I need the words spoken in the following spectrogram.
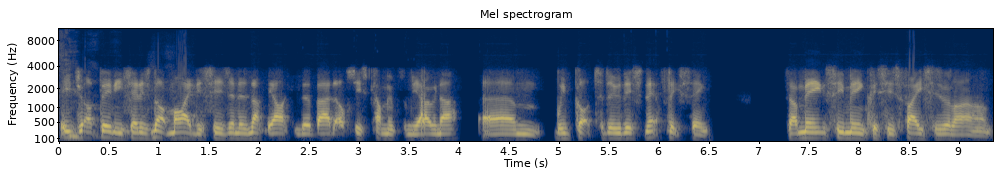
he, dropped in. He said, "It's not my decision. There's nothing I can do about it. Obviously, it's coming from the owner. Um, we've got to do this Netflix thing." So me, see me and Chris's faces were like, "Oh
